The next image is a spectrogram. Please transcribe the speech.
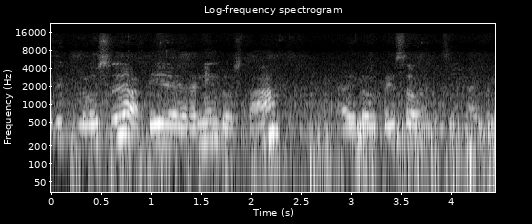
இதுக்கு ப்ளவுஸு ரன்னிங் ப்ளவுஸ் தான். அதில் ஒரு பெருசாக ஒரு டிசைன் இருக்கு.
